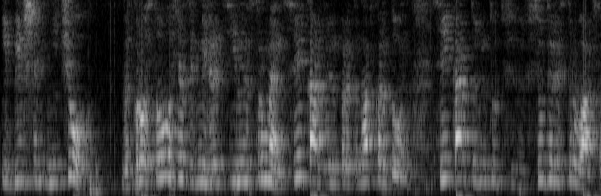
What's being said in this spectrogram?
і більше нічого. Використовував як міграційний інструмент. З цією картою він перетинав кордон, з цією картою він тут всюди реєструвався.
